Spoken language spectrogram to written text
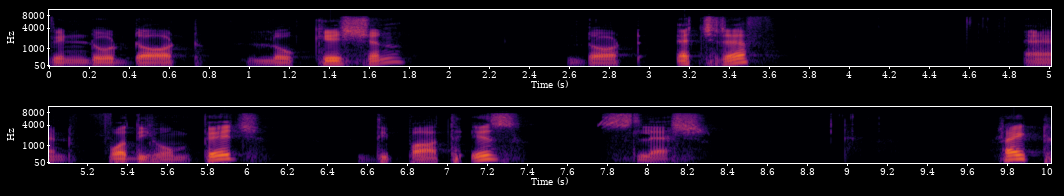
window.location.href. And for the home page, the path is slash. Right?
